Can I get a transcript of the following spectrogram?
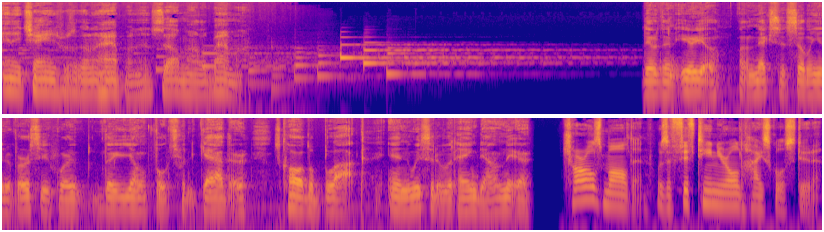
any change was going to happen in Selma, Alabama. There was an area uh, next to Selma University where the young folks would gather. It's called the Block, and we sort of would hang down there. Charles Mauldin was a 15 year old high school student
